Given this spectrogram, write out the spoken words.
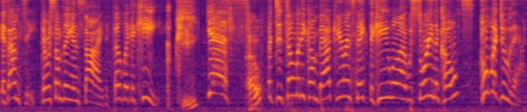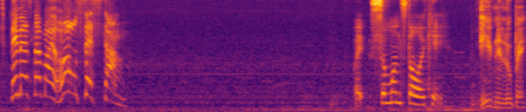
It's empty. There was something inside. It felt like a key. A key? Yes! Oh? But did somebody come back here and snake the key while I was sorting the coats? Who would do that? They messed up my whole system! Wait, someone stole a key. Evening, Lupe.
